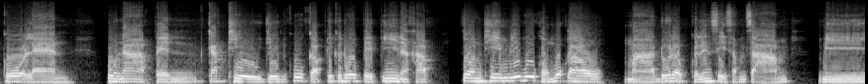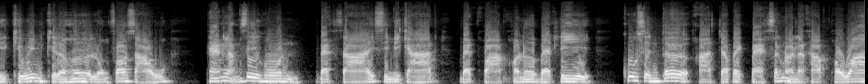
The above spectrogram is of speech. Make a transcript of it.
โกแลนด์คู่หน้าเป็นกัตทิวยืนคู่กับริคาโดเปปี้นะครับ ส่วนทีมลิเวอร์พูลของพวกเรามาด้วยระบบการเล่น 4-3-3 มีเควินเคลเฮอร์ลงเฝ้าเสา แผงหลัง 4 คน แบ็กซ้ายซิมิการ์ด แบ็กขวาคอนเนอร์แบตลี่ คู่เซนเตอร์อาจจะแปลกๆ สักหน่อยนะครับ เพราะว่า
